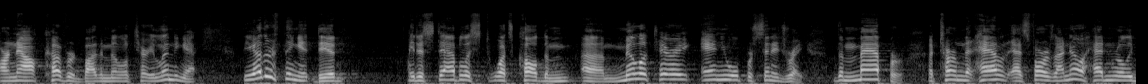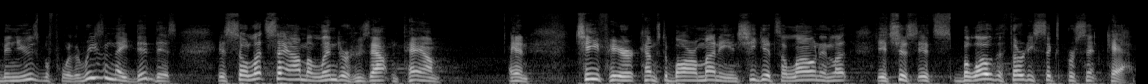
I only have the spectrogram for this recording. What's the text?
are now covered by the Military Lending Act. The other thing it did, it established what's called the uh, Military Annual Percentage Rate the mapper, a term that had, as far as I know, hadn't really been used before. The reason they did this is so let's say I'm a lender who's out in town and chief here comes to borrow money and she gets a loan and let, it's just it's below the 36% cap.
